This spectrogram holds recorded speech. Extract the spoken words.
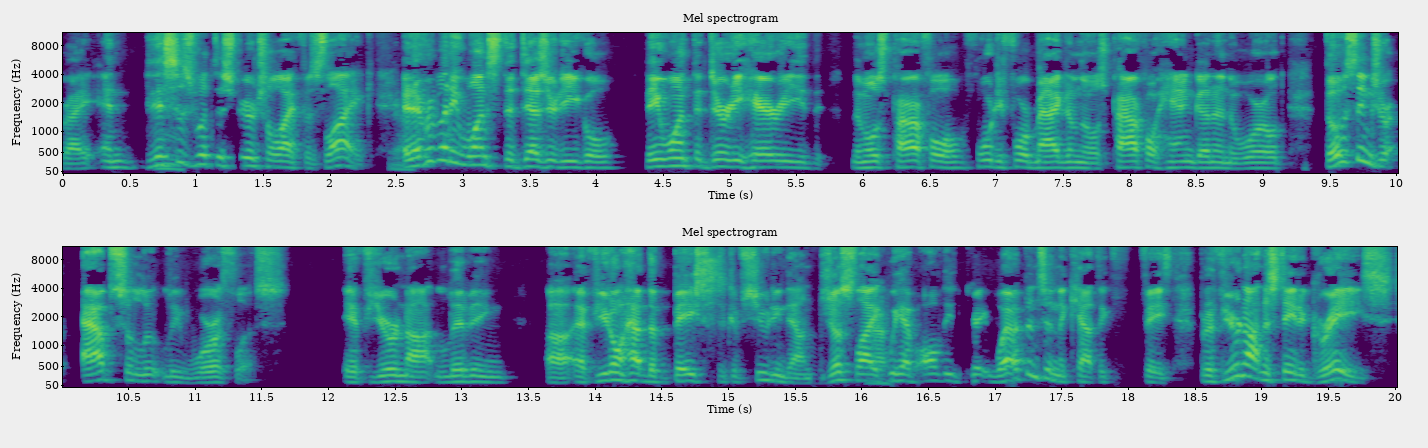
Right. And this mm. is what the spiritual life is like. Yeah. And everybody wants the Desert Eagle they want the Dirty Harry, the most powerful 44 Magnum, the most powerful handgun in the world. Those things are absolutely worthless if you're not living, uh, if you don't have the basics of shooting down. Just like yeah. we have all these great weapons in the Catholic faith, but if you're not in a state of grace,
